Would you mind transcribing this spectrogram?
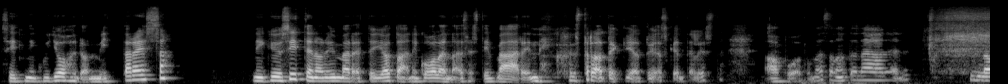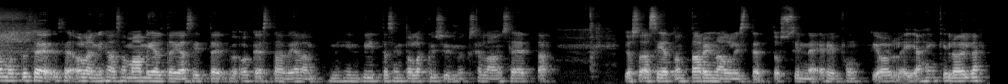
sit niin kuin johdon mittareissa, niin kyllä sitten on ymmärretty jotain niin kuin olennaisesti väärin niin kuin strategiatyöskentelystä. Apua, kun mä sanon tänä ääneen. No, mutta se, se olen ihan samaa mieltä, ja sitten oikeastaan vielä, mihin viittasin tuolla kysymyksellä, on se, että jos asiat on tarinallistettu sinne eri funktioille ja henkilöille,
